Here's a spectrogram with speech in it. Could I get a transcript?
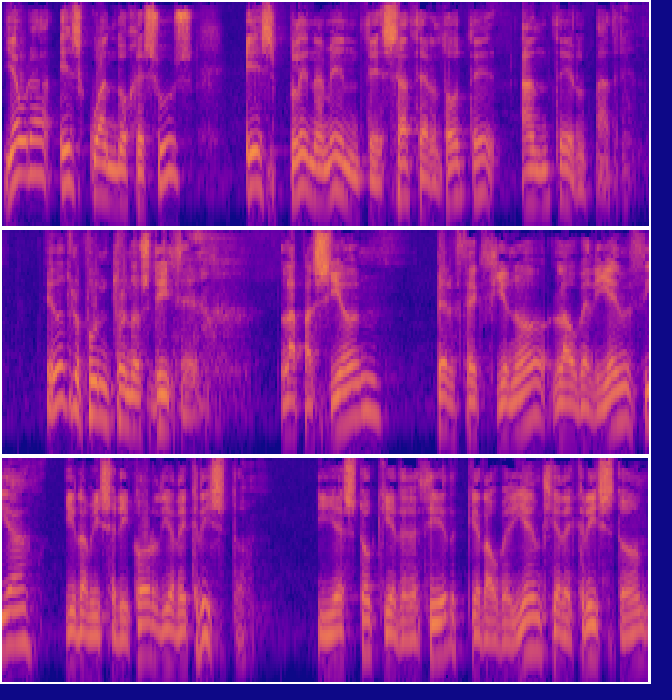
Y ahora es cuando Jesús es plenamente sacerdote ante el Padre. En otro punto nos dice, la pasión perfeccionó la obediencia y la misericordia de Cristo. Y esto quiere decir que la obediencia de Cristo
